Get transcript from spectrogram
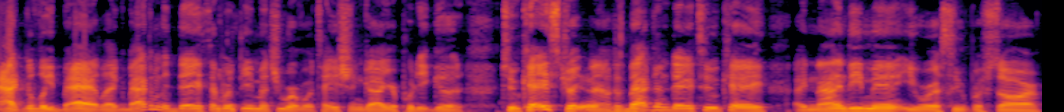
actively bad. Like back in the day, 73 meant you were a rotation guy. You're pretty good. 2K is strict Yeah. now because back in the day, 2K, a 90 meant you were a superstar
